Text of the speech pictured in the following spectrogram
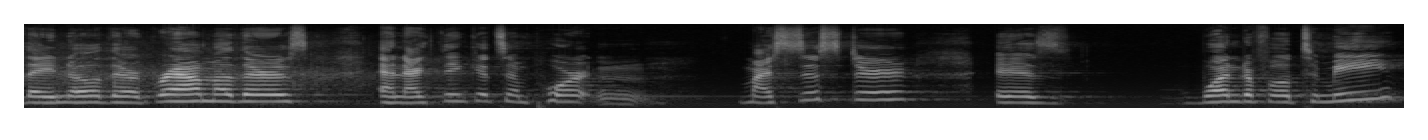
they know their grandmothers, and I think it's important. My sister is wonderful to me.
